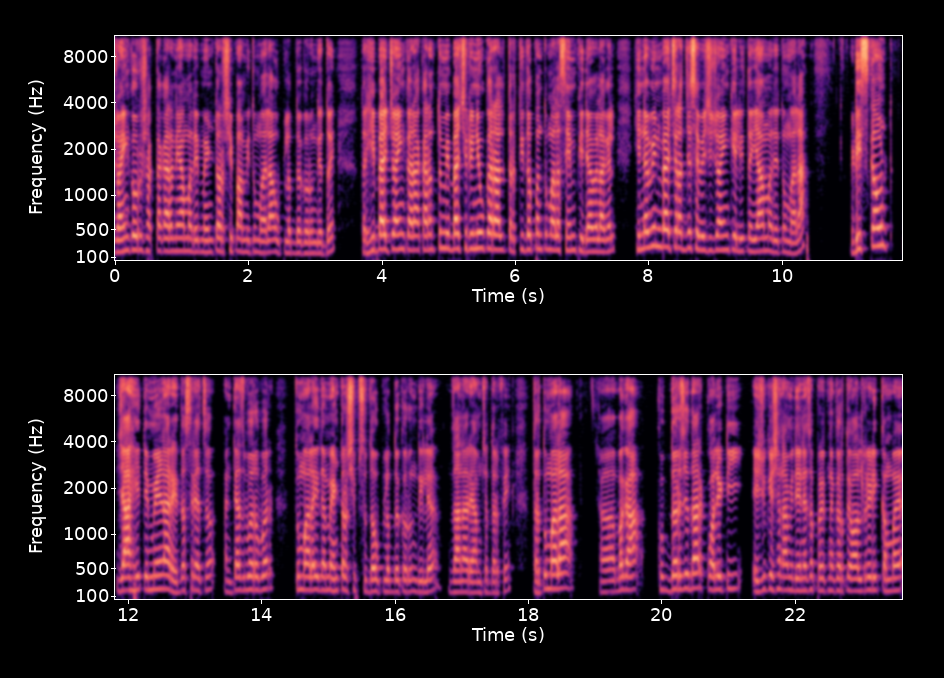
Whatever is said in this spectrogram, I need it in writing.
जॉईन करू शकता कारण यामध्ये मेंटरशिप आम्ही तुम्हाला उपलब्ध करून देतोय. तर ही बॅच जॉईन करा कारण तुम्ही बॅच रिन्यू कराल तर तिथं पण तुम्हाला सेम फी द्यावी लागेल. ही नवीन बॅच राज्यसेवेची जॉईन केली तर यामध्ये तुम्हाला डिस्काउंट जे आहे ते मिळणार आहे दसऱ्याचं. आणि त्याचबरोबर तुम्हाला इथं मेंटरशिपसुद्धा उपलब्ध करून दिलं जाणार आहे आमच्यातर्फे. तर तुम्हाला बघा खूप दर्जेदार क्वालिटी एज्युकेशन आम्ही देण्याचा प्रयत्न करतोय. ऑलरेडी कंबाय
